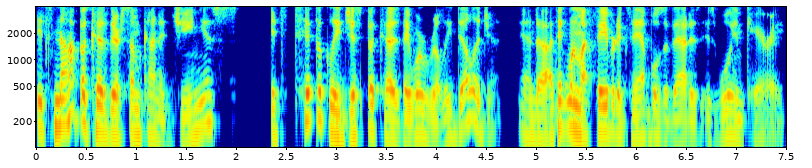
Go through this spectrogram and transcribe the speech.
it's not because they're some kind of genius. It's typically just because they were really diligent. And uh, I think one of my favorite examples of that is, is William Carey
